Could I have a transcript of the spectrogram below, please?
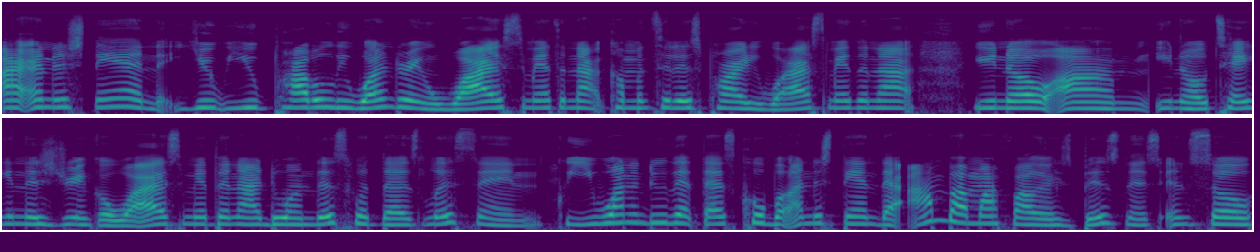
I understand you you probably wondering why is Samantha not coming to this party? Why is Samantha not, you know, um, you know, taking this drink or why is Samantha not doing this with us? Listen, you want to do that, that's cool, but understand that I'm about my father's business. And so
